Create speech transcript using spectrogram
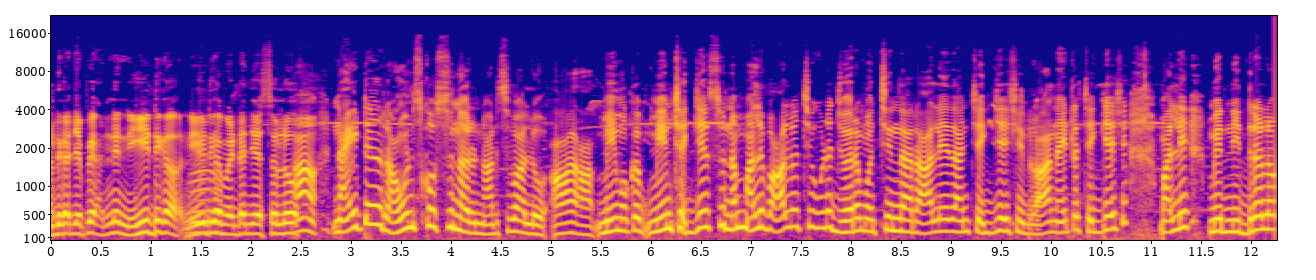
అందుకని చెప్పి అన్ని నీట్గా నీట్గా మెయింటైన్ చేస్తున్నారు నైట్ రౌండ్స్కి వస్తున్నారు నర్స్ వాళ్ళు. ఆ, మేము ఒక మేము చెక్ చేస్తున్నాం. మళ్ళీ వాళ్ళు వచ్చి కూడా జ్వరం వచ్చిందా రాలేదా అని చెక్ చేసిండ్రు. ఆ నైట్లో చెక్ చేసి మళ్ళీ మీరు నిద్రలో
